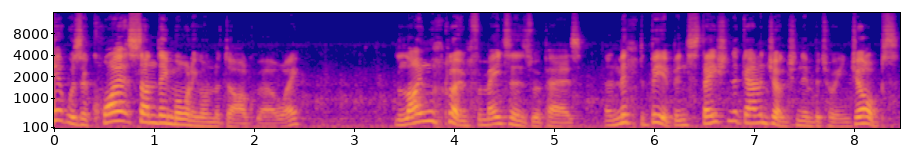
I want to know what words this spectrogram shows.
It was a quiet Sunday morning on the Dark Railway. The line was closed for maintenance repairs, and Mr. B had been stationed at Gannon Junction in between jobs.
